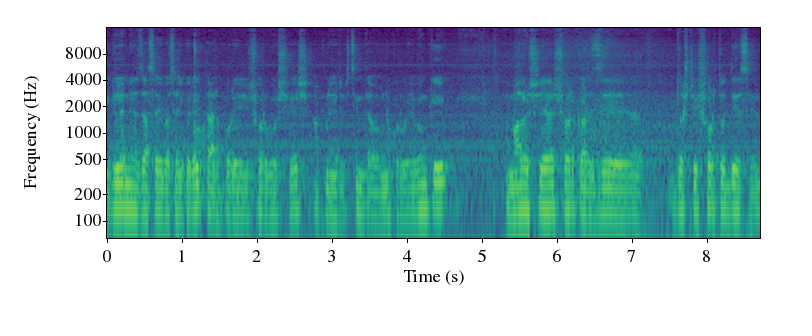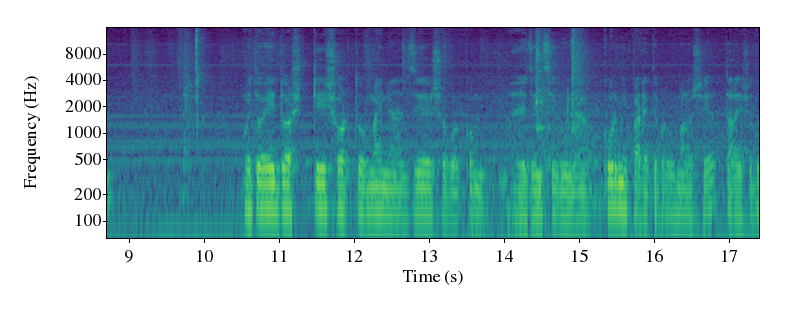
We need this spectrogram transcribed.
এগুলো নিয়ে যাচাই বাছাই করে তারপরে সর্বশেষ আপনার চিন্তা ভাবনা করব। এবং কি মালয়েশিয়ার সরকার যে দশটি শর্ত দিয়েছে, হয়তো এই দশটি শর্ত মাইনা যে সকল কম এজেন্সিগুলা কর্মী পাঠাইতে পারব মালয়েশিয়া, তারাই শুধু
